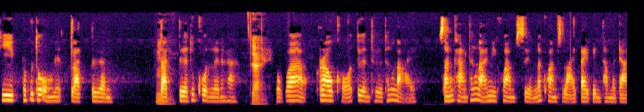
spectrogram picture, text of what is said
ที่พระพุทธองค์เนี่ยตรัสเตือน ตรัสเตือนทุกคนเลยนะคะใช่บอกว่าเราขอเตือนเธอทั้งหลาย สังขารทั้งหลายมีความเสื่อมและความสลายไปเป็นธรรมดา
